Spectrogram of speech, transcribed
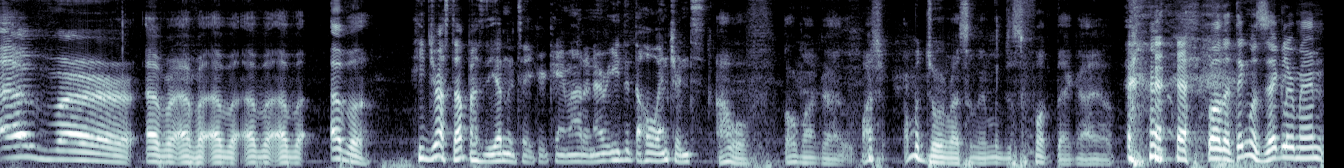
ever, ever, ever, ever, ever, ever, ever. he dressed up as the Undertaker, came out and every, he did the whole entrance. I will. f- Oh my god! Watch. I'm gonna join wrestling. I'm gonna just fuck that guy up. Well, the thing with Ziggler, man,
